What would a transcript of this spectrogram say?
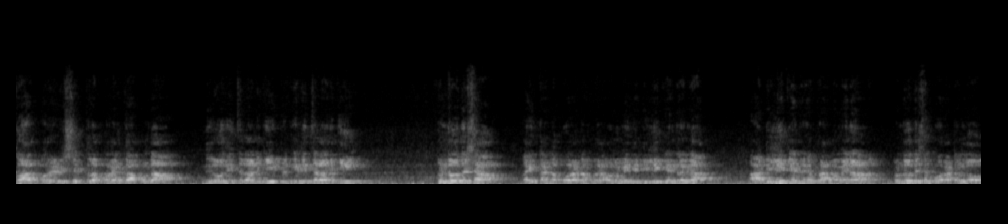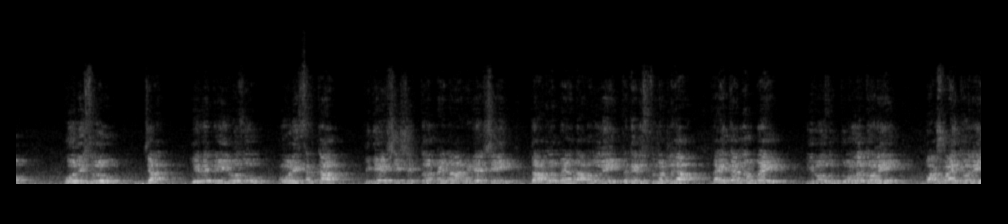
కార్పొరేట్ శక్తుల పరం కాకుండా నిరోధించడానికి ప్రకటించడానికి రెండో దశ రైతాంగ పోరాటం ప్రారంభమైంది ఢిల్లీ కేంద్రంగా. ఆ ఢిల్లీ కేంద్రంగా ప్రారంభమైన రెండో దశ పోరాటంలో పోలీసులు జా ఏదైతే ఈరోజు మోడీ సర్కార్ విదేశీ శక్తులపైన విదేశీ దాడులపైన దాడుల్ని ప్రతిఘటిస్తున్నట్లుగా రైతాంగంపై ఈరోజు డ్రోన్లతోని బాష్వాయితోని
